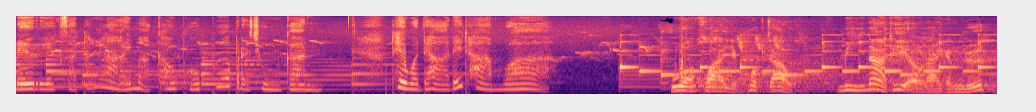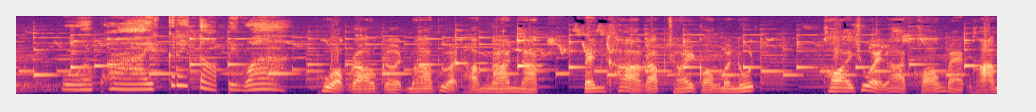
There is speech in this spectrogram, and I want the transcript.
ได้เรียกสัตว์ทั้งายมาเข้าพบเพื่อประชุมกัน เทวดาได้ถามว่าวัวควายอย่างพวกเจ้า มีหน้าที่อะไรกันหรือวัวควายก็ได้ตอบไปว่า พวกเราเกิดมาเพื่อทำงานหนัก เป็นข้ารับใช้ของมนุษย์ คอยช่วยลากของแบกหาม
